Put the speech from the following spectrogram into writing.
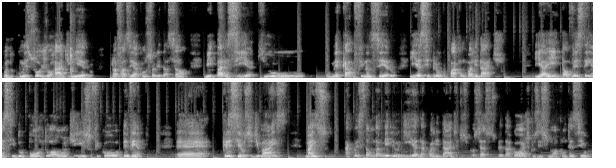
quando começou a jorrar dinheiro para fazer a consolidação, me parecia que o, o mercado financeiro ia se preocupar com qualidade. E aí talvez tenha sido o ponto aonde isso ficou devendo. É, Cresceu-se demais, mas a questão da melhoria da qualidade dos processos pedagógicos, isso não aconteceu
